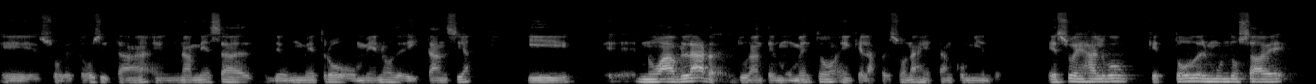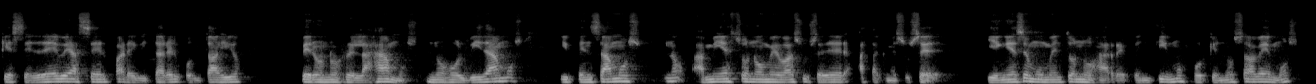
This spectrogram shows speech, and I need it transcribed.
eh, sobre todo si está en una mesa de un metro o menos de distancia y eh, no hablar durante el momento en que las personas están comiendo eso es algo que todo el mundo sabe que se debe hacer para evitar el contagio, pero nos relajamos, nos olvidamos y pensamos, no, a mí eso no me va a suceder hasta que me sucede. Y en ese momento nos arrepentimos porque no sabemos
